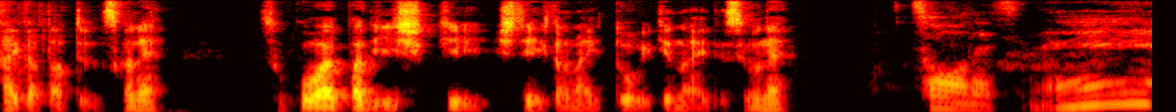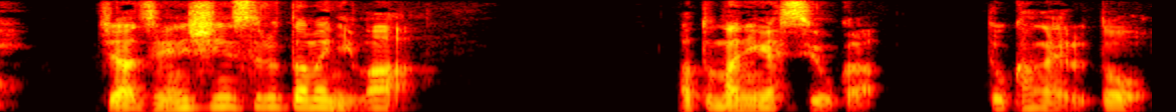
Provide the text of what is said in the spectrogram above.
使い方っていうんですかね。そこはやっぱり意識していかないといけないですよね。そうですね。じゃあ前進するためには、あと何が必要かと考えると、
